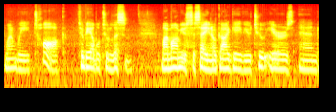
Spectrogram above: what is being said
when we talk to be able to listen. My mom used to say, you know, God gave you two ears and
